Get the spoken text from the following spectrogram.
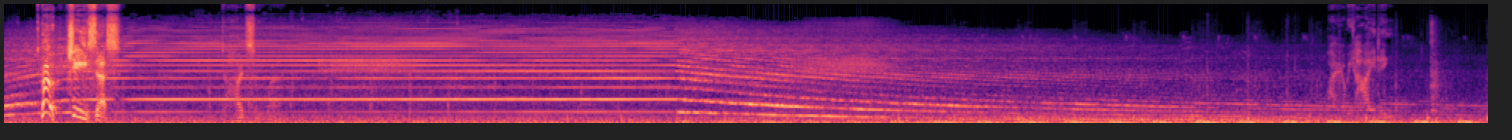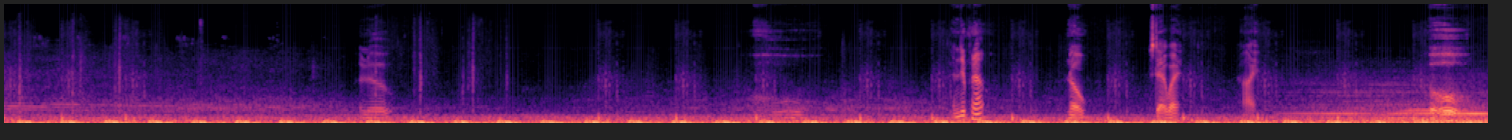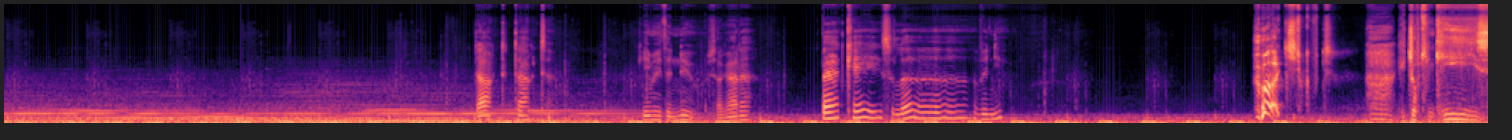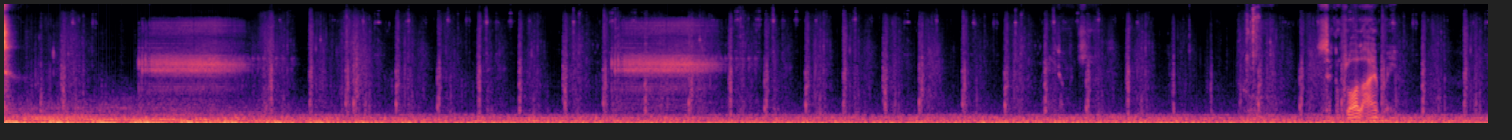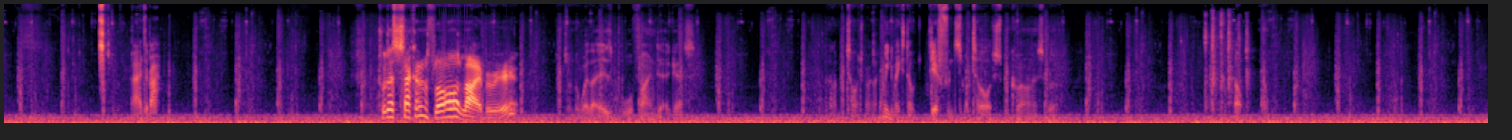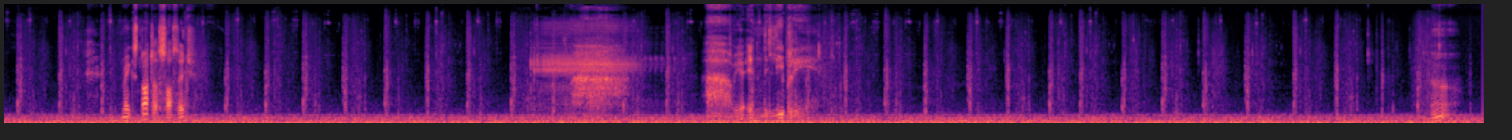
Oh, Jesus! To hide somewhere. Case of loving you. He dropped some keys. Second floor library. Ah, right, back. To the second floor library. I Don't know where that is, but we'll find it, I guess. I'll have my torch back. I mean, it makes no difference, to my torch, to be quite honest, but... No, no. Makes not a sausage. Ah, we are in the library.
